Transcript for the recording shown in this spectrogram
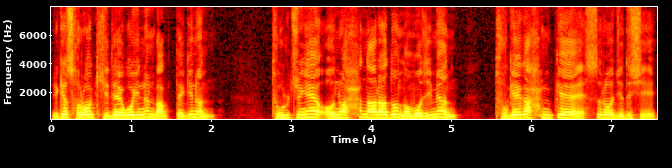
이렇게 서로 기대고 있는 막대기는 둘 중에 어느 하나라도 넘어지면 두 개가 함께 쓰러지듯이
